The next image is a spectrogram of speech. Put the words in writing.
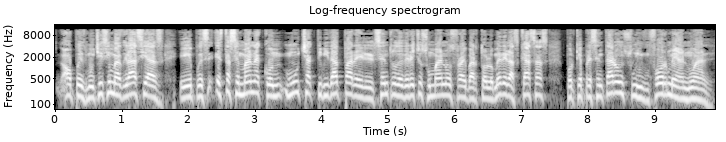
No, pues muchísimas gracias. Eh, pues esta semana con mucha actividad para el Centro de Derechos Humanos Fray Bartolomé de las Casas, porque presentaron su informe anual.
